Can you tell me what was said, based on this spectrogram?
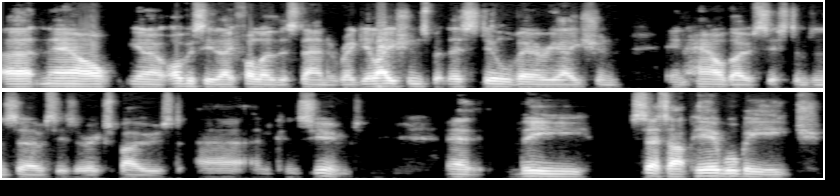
Uh, now, you know, obviously they follow the standard regulations, but there's still variation in how those systems and services are exposed uh, and consumed. Uh, the setup here will be each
